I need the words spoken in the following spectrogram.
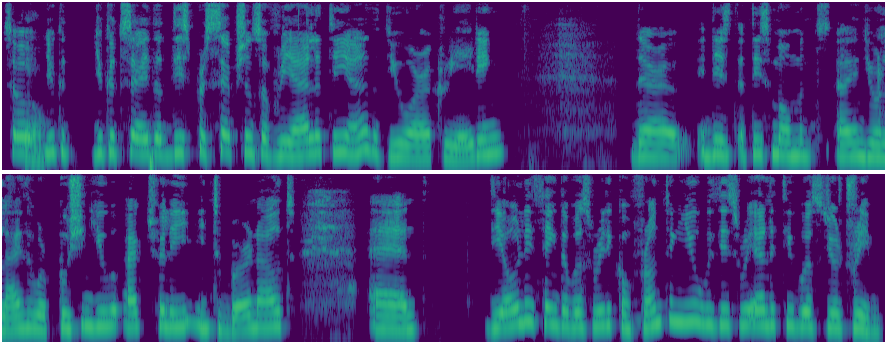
So, so you could you could say that these perceptions of reality eh, that you are creating, there in this at this moment uh, in your life were pushing you actually into burnout, and the only thing that was really confronting you with this reality was your dream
